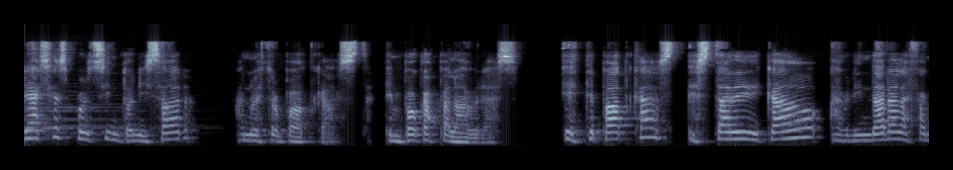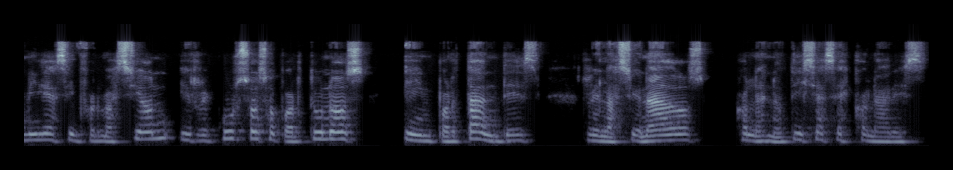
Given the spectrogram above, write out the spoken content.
Gracias por sintonizar a nuestro podcast. En pocas palabras, este podcast está dedicado a brindar a las familias información y recursos oportunos e importantes relacionados con las noticias escolares.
